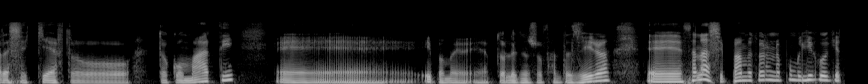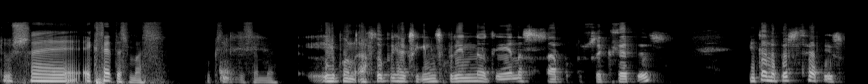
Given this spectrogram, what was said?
Άρεσε και αυτό το κομμάτι. Ε, είπαμε από το Legends of Fantasy. Ε, Θανάση, πάμε τώρα να πούμε λίγο για τους ε, εκθέτες μας που ξεκινήσαμε. Λοιπόν, αυτό που είχα ξεκινήσει πριν είναι ότι ένας από τους εκθέτες ήταν πέρσι θεατής.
